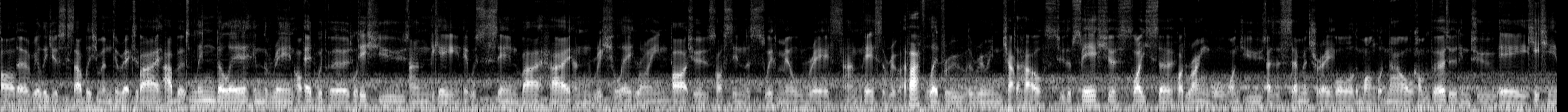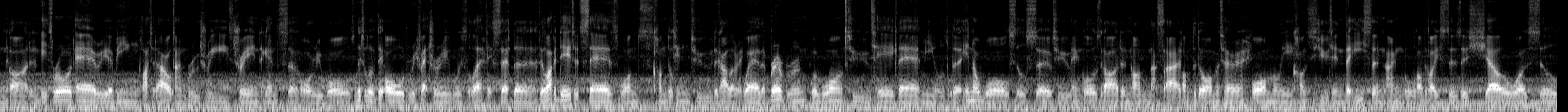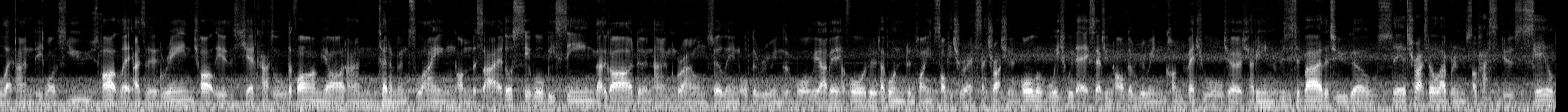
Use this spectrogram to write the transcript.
of the religious establishment erected by Abbot Lindley in the reign of Edward III, disused and decaying. It was sustained by high and richly groined archers crossing the swift mill race and face the river. A path led through the ruined chapter house to the spacious cloister quadrangle once used as a cemetery for the monk, but now converted into a kitchen garden, its broad area being platted out and fruit trees trained against the hoary walls. Little of the old refectory was left except the dilapidated stairs once conducting to the gallery, where the brethren were wont to take their meals. The inner wall still served to enclose the garden on that side of the dormitory, formerly constituting the eastern angle of the cloisters. The shell was still left, and it was used partly as a grange, partly as a shed cattle, the farmyard and tenements lying on the side. Thus it will be seen that the garden and grounds filling up the ruins of Whalley Abbey afforded abundant points of picturesque attraction, all of which, with the exception of the ruined conventual church, had been visited by the two girls. They attracted a labyrinth of passages, scaled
